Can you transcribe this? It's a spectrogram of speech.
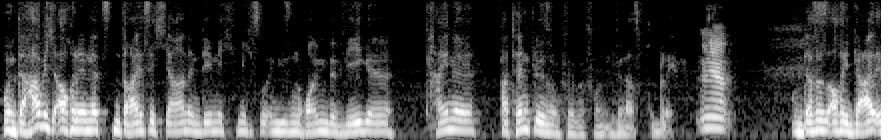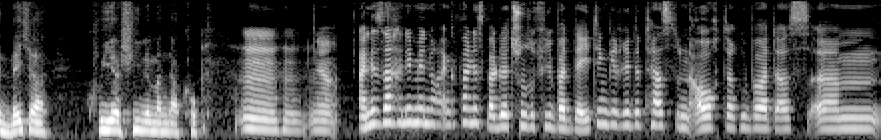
Und da habe ich auch in den letzten 30 Jahren, in denen ich mich so in diesen Räumen bewege, keine Patentlösung für gefunden für das Problem. Ja. Und das ist auch egal, in welcher Queer-Schiene man da guckt. Mhm, ja. Eine Sache, die mir noch eingefallen ist, weil du jetzt schon so viel über Dating geredet hast und auch darüber, dass ähm,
